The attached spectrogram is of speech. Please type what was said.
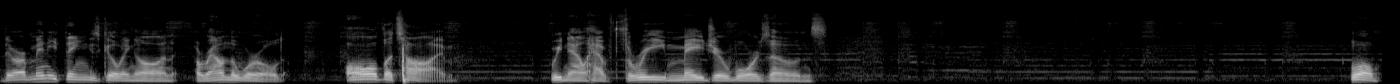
there are many things going on around the world all the time, we now have three major war zones. Well,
